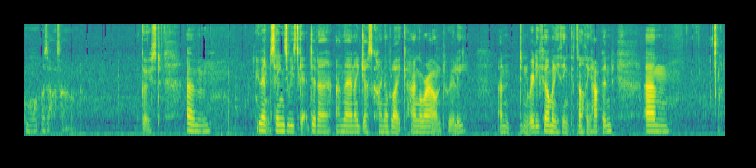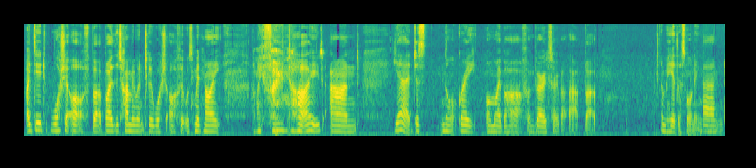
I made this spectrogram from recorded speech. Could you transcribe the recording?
what was that sound? A ghost. Um, we went to Sainsbury's to get dinner, and then I just kind of like hang around really, and didn't really film anything because nothing happened. Um, I did wash it off, but by the time I went to go wash it off, it was midnight, and my phone died, and yeah, just not great on my behalf. I'm very sorry about that, but I'm here this morning, and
